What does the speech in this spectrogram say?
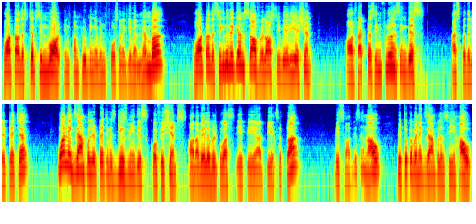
what are the steps involved in computing a wind force on a given member, what are the significance of velocity variation or factors influencing this as per the literature. One example literature which gives me these coefficients are available to us API, RP etc. We saw this and now we took up an example and see how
